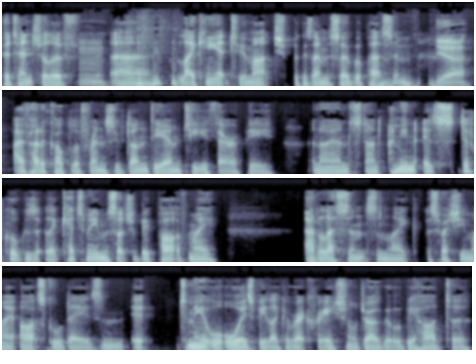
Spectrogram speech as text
potential of Mm. uh, liking it too much because I'm a sober person. Yeah, I've had a couple of friends who've done DMT therapy, and I understand. I mean, it's difficult because like ketamine was such a big part of my adolescence and like especially my art school days, and it to me it will always be like a recreational drug. It would be hard to.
